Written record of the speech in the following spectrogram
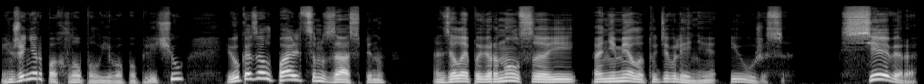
Инженер похлопал его по плечу и указал пальцем за спину. Анзелай повернулся и онемел от удивления и ужаса. С севера,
